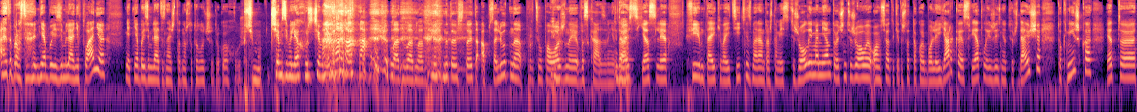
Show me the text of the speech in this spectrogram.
а это просто небо и земля не в плане. Нет, небо и земля это значит одно что-то лучше, другое хуже. Почему? Чем земля хуже, чем небо? Ладно, ладно, ладно. Ну, то есть, что это абсолютно противоположные высказывания. То есть, если фильм Тайки Вайтити, несмотря на то, что там есть тяжелые моменты, очень тяжелые, он все-таки это что-то такое более яркое, светлое и жизнеутверждающее, то книжка это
